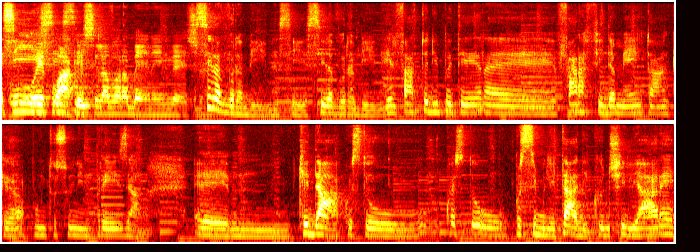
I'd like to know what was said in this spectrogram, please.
Sì, o è sì, qua sì. che si lavora bene invece? Si lavora bene, sì, si lavora bene. E il fatto di poter eh, fare affidamento anche appunto su un'impresa ehm, che dà questa possibilità di conciliare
